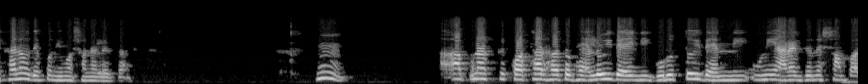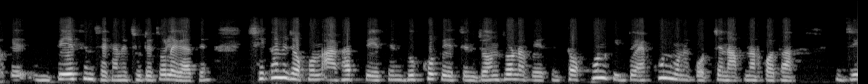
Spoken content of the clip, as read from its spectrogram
এখানেও দেখুন ইমোশনালের কার্ড হুম। আপনাকে কথার হয়তো ভ্যালুই দেয়নি, গুরুত্বই দেননি, উনি আরেকজনের সম্পর্কে পেয়েছেন, সেখানে ছুটে চলে গেছেন। সেখানে যখন আঘাত পেয়েছেন, দুঃখ পেয়েছেন, যন্ত্রণা পেয়েছেন, তখন কিন্তু এখন মনে করছেন আপনার কথা যে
